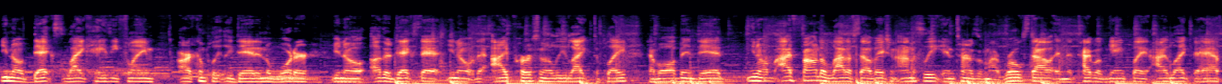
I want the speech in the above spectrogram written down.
you know, decks like Hazy Flame are completely dead in the water. You know, other decks that, you know, that I personally like to play have all been dead. You know, I found a lot of salvation honestly in terms of my rogue style and the type of gameplay I like to have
